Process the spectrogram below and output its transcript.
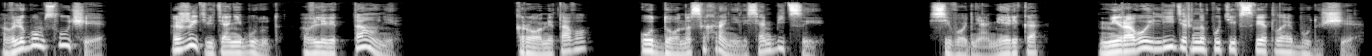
В любом случае, жить ведь они будут в Левиттауне. Кроме того, у Дона сохранились амбиции. Сегодня Америка – мировой лидер на пути в светлое будущее.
